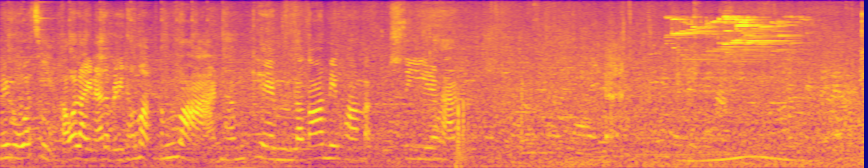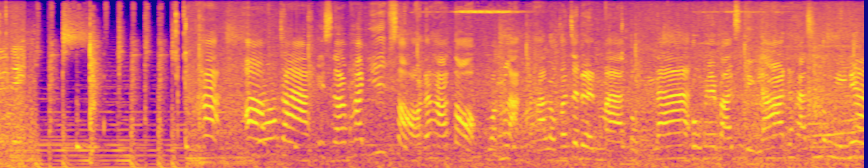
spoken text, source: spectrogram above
ไม่รู้ว่าสูตรเขาอะไรนะแต่เป็นทั้งแบบทั้งหวานทั้งเค็มแล้วก็มีความแบบจุซี่นะคะ ต่อวังหลังนะคะ เราก็จะเดินมาตรงหน้าโรงพยาบาลศิริราชนะคะ ซึ่งตรงนี้เนี่ย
